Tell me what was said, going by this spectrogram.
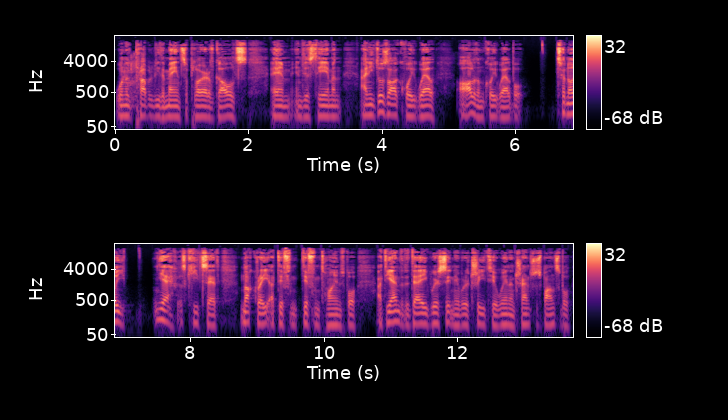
one of probably the main supplier of goals um in this team and and he does all quite well, all of them quite well. But tonight, yeah, as Keith said, not great at different different times. But at the end of the day, we're sitting here with a three two win and Trent's responsible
